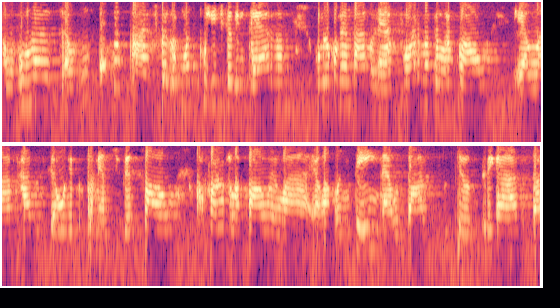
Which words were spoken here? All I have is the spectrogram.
algumas, alguns pontos práticos, algumas políticas internas, como eu comentava, né, a forma pela qual ela faz o seu recrutamento de pessoal, a forma pela qual ela, ela mantém né, os dados dos seus empregados, dados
